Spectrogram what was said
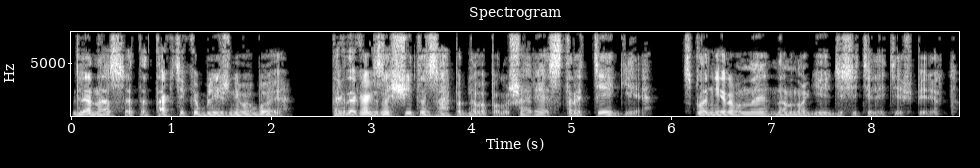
Для нас это тактика ближнего боя, тогда как защита западного полушария — стратегия, спланированная на многие десятилетия вперед.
